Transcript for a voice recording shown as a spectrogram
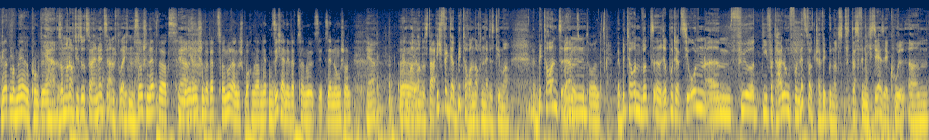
Wir hatten noch mehrere Punkte. Ja, soll man noch die sozialen Netze ansprechen? Social Networks, Ja. wenn wir Ja. schon bei Web 2.0 angesprochen haben. Wir hatten sicher eine Web 2.0-Sendung schon. Ja, dann machen wir das da. Ich finde ja BitTorrent noch ein nettes Thema. Bei BitTorrent, ähm, BitTorrent. bei BitTorrent wird äh, Reputation ähm, für die Verteilung von Netzwerktraffic benutzt. Das finde ich sehr, sehr cool. Ähm,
